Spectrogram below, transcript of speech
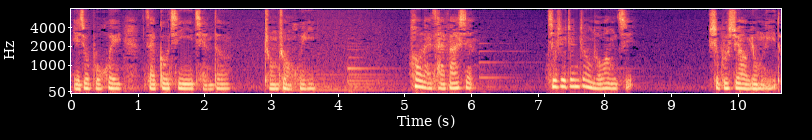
也就不会再勾起以前的种种回忆。后来才发现，其实真正的忘记是不需要用力的，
